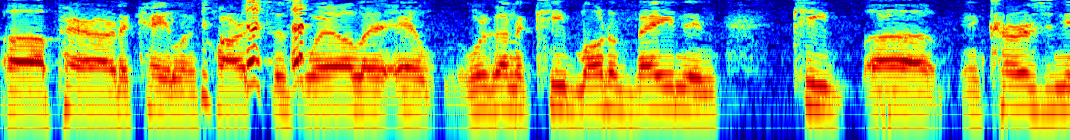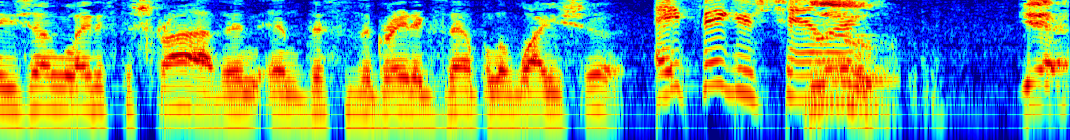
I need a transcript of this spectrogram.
uh, a pair of the Caitlin Clarks as well. And, and we're going to keep motivating and keep uh, encouraging these young ladies to strive. And, and this is a great example of why you should. Eight figures, Chandler. Blue. Yeah.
